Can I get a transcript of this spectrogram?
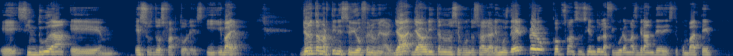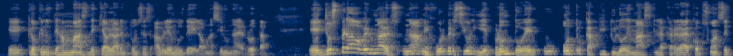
Eh, sin duda, eh, esos dos factores. Y, vaya, Jonathan Martínez se vio fenomenal. Ya, ya ahorita en unos segundos hablaremos de él, pero Cobb Swanson siendo la figura más grande de este combate, eh, creo que nos deja más de qué hablar. Entonces hablemos de él, aún así en una derrota. Eh, yo esperaba ver una, una, mejor versión y de pronto ver otro capítulo de más en la carrera de Cobb Swanson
